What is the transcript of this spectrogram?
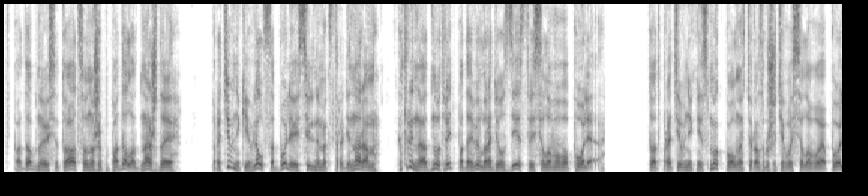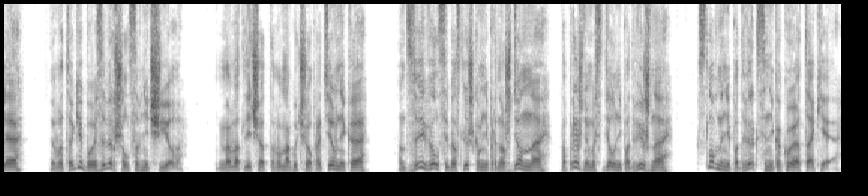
В подобную ситуацию он уже попадал однажды. Противник являлся более сильным экстрадинаром, который на одну треть подавил радиус действия силового поля. Тот противник не смог полностью разрушить его силовое поле, в итоге бой завершился в ничью. Но в отличие от того могучего противника, Цзуи вел себя слишком непринужденно, по-прежнему сидел неподвижно, словно не подвергся никакой атаке.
